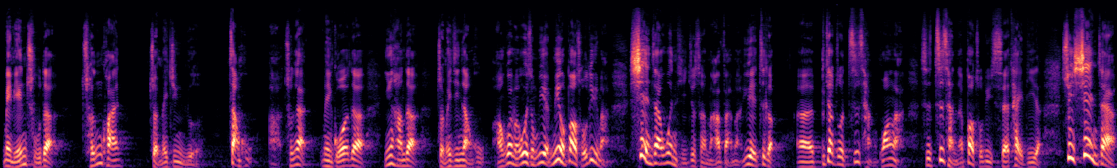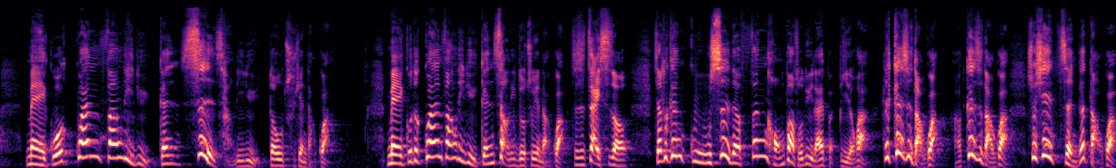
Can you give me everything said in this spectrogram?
美联储的存款准备金余额账户啊，存在美国的银行的准备金账户啊。为什么？为什么？越没有报酬率嘛。现在问题就是很麻烦嘛，因为这个呃不叫做资产荒啊，是资产的报酬率实在太低了。所以现在啊，美国官方利率跟市场利率都出现倒挂。美国的官方利率跟上利都出现倒挂，这是债市哦。假如跟股市的分红报酬率来比的话，那更是倒挂啊，更是倒挂。所以现在整个倒挂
